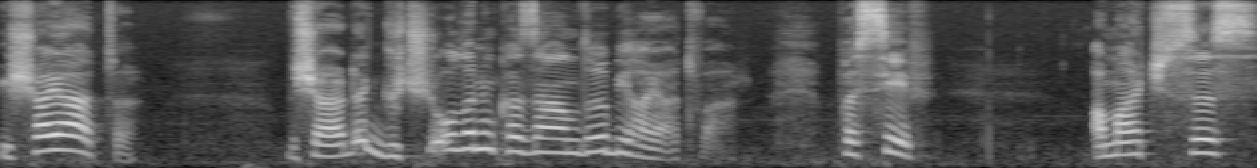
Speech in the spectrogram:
iş hayatı. Dışarıda güçlü olanın kazandığı bir hayat var. Pasif, amaçsız,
